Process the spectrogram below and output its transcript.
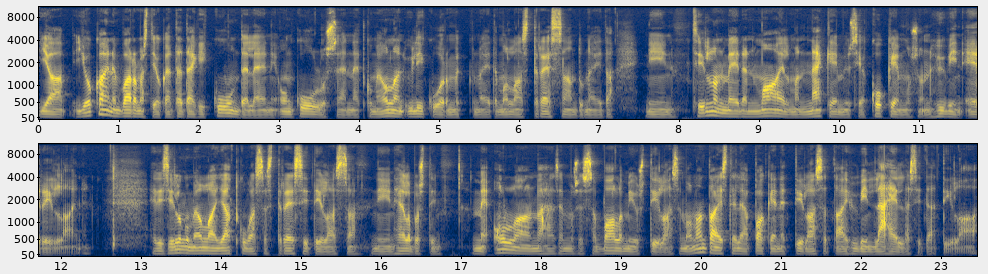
Ja jokainen varmasti, joka tätäkin kuuntelee, niin on kuullut sen, että kun me ollaan ylikuormittuneita, me ollaan stressaantuneita, niin silloin meidän maailman näkemys ja kokemus on hyvin erilainen. Eli silloin kun me ollaan jatkuvassa stressitilassa, niin helposti me ollaan vähän semmoisessa valmiustilassa. Me ollaan taistele- ja pakenetilassa tai hyvin lähellä sitä tilaa.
